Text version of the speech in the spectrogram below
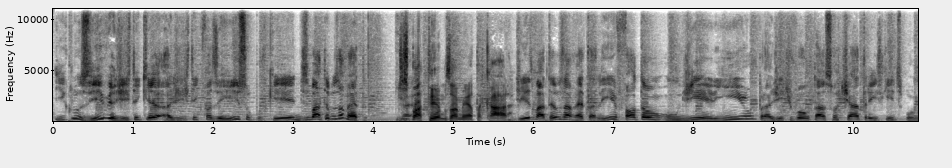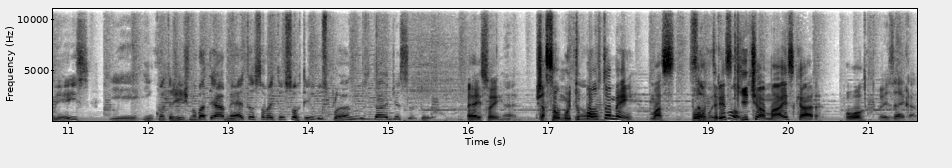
Inclusive, a gente tem que, a gente tem que fazer isso porque desbatemos a meta. Desbatemos né? a meta, cara. Desbatemos a meta ali, falta um, um dinheirinho pra gente voltar a sortear três kits por mês. E enquanto a gente não bater a meta, só vai ter o sorteio dos planos da de assinatura. É isso aí. É. Já são muito então, bons também. Mas, pô, três kits a mais, cara. Pô. Pois é, cara.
